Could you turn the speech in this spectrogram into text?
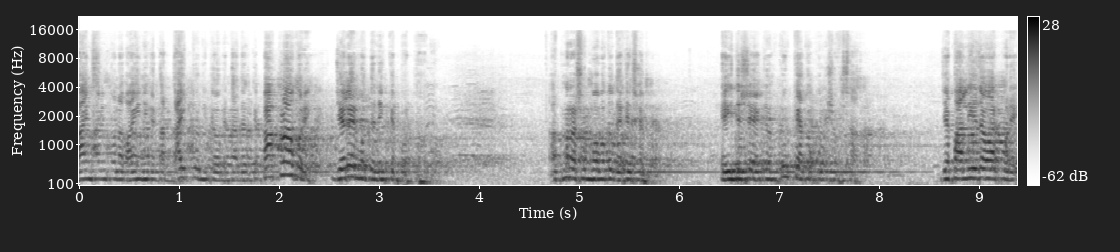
আইন শৃঙ্খলা বাহিনীকে তার দায়িত্ব নিতে হবে, তাদেরকে পাকড়াও করে জেলের মধ্যে নিক্ষেপ করতে হবে। আপনারা সম্ভবত দেখেছেন, এই দেশে একজন কুখ্যাত অফিসার, যে পালিয়ে যাওয়ার পরে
